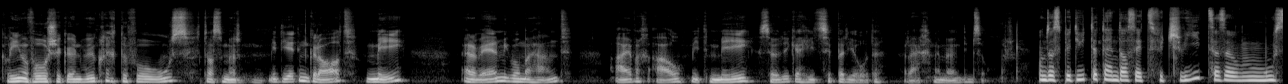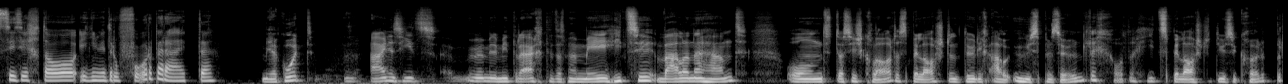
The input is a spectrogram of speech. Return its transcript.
Klimaforscher gehen wirklich davon aus, dass wir mit jedem Grad mehr Erwärmung, die wir haben, einfach auch mit mehr solchen Hitzeperioden rechnen müssen im Sommer. Und was bedeutet denn das jetzt für die Schweiz? Also muss sie sich da irgendwie darauf vorbereiten? Ja gut, einerseits müssen wir damit rechnen, dass wir mehr Hitzewellen haben und das ist klar, das belastet natürlich auch uns persönlich, oder? Hitze belastet unseren Körper.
